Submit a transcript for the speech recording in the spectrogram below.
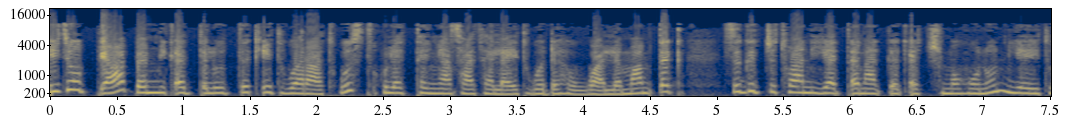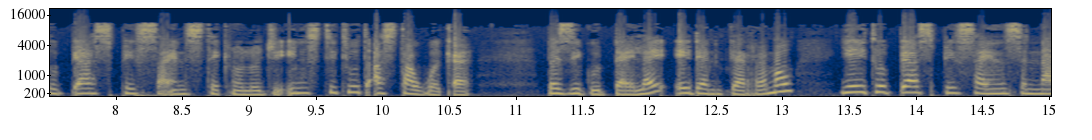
ኢትዮጵያ በሚቀጥሉት ጥቂት ወራት ውስጥ ሁለተኛ ሳተላይት ወደ ህዋ ለማምጠቅ ዝግጅቷን እያጠናቀቀች መሆኑን የኢትዮጵያ ስፔስ ሳይንስ ቴክኖሎጂ ኢንስቲትዩት አስታወቀ። በዚህ ጉዳይ ላይ ኤደን ገረመው የኢትዮጵያ ስፔስ ሳይንስና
